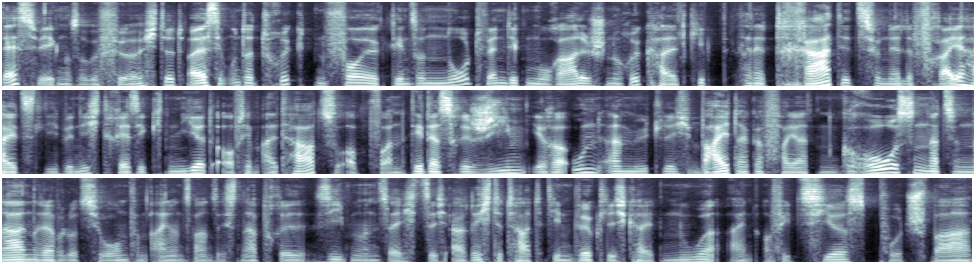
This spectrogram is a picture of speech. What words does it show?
deswegen so gefürchtet, weil es dem unterdrückten Volk den so notwendigen moralischen Rückhalt gibt, seine traditionelle Freiheitsliebe nicht resigniert auf dem Altar zu opfern, den das Regime ihrer unermüdlich weitergefeierten großen nationalen Revolution vom 21. April 67 errichtet hat, die in Wirklichkeit nur ein Offiziersputsch war,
